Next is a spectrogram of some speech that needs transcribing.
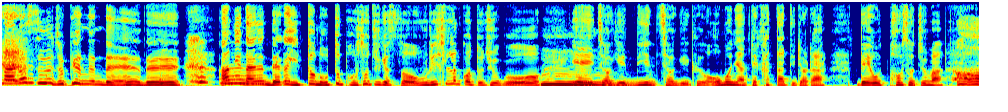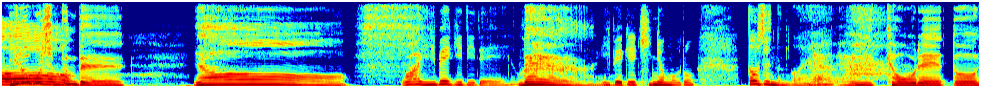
나갔으면 좋겠는데, 네. 아니, 음. 나는 내가 입던 옷도 벗어주겠어. 우리 신랑 것도 주고. 음. 예, 저기, 니, 저기, 그 어머니한테 갖다 드려라. 내 옷 벗어주마. 아. 이러고 싶은데. 야 와, 200일이래. 네. 200일 기념으로 떠주는 거야. 네, 이 겨울에 또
